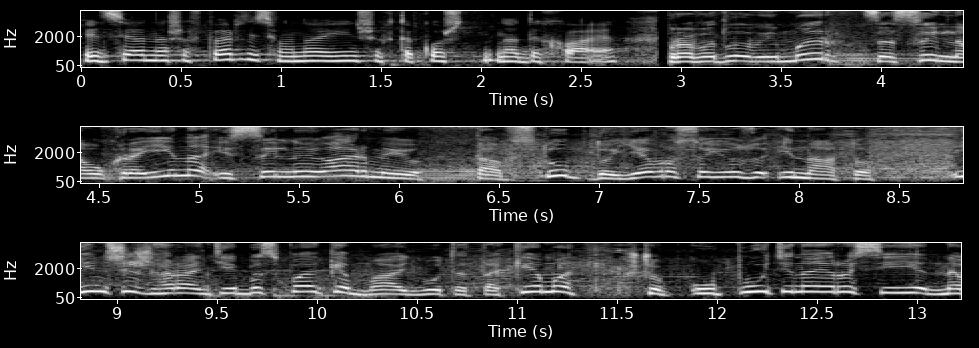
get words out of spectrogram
І ця наша впертість, вона інших також надихає. Справедливий мир це сильна Україна із сильною армією та вступ до Євросоюзу і НАТО. Інші ж гарантії безпеки мають бути такими, щоб у Путіна і Росії не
